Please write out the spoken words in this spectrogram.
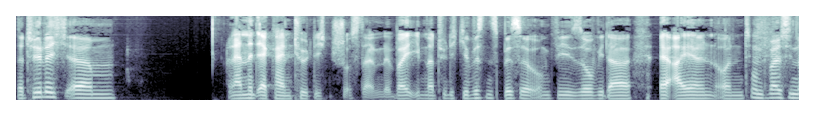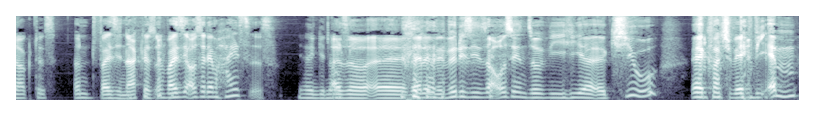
natürlich, ähm, landet er keinen tödlichen Schuss, dann, weil ihm natürlich Gewissensbisse irgendwie so wieder ereilen und. Und weil sie nackt ist. Und weil sie nackt ist und weil sie außerdem heiß ist. Ja, genau. Also äh, würde sie so aussehen, so wie hier äh, Q, äh, Quatsch, wie M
